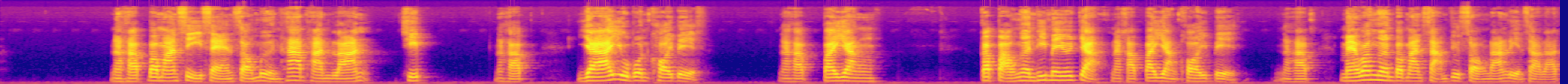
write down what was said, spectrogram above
425 นะครับ ประมาณ 425,000 ล้านชิปนะครับ ย้ายอยู่บน Coinbase นะครับ ไปยังกระเป๋าเงินที่ไม่รู้จักนะครับ ไปอยัง Coinbase นะครับ แม้ว่าเงินประมาณ 3.2 ล้านเหรียญสหรัฐ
